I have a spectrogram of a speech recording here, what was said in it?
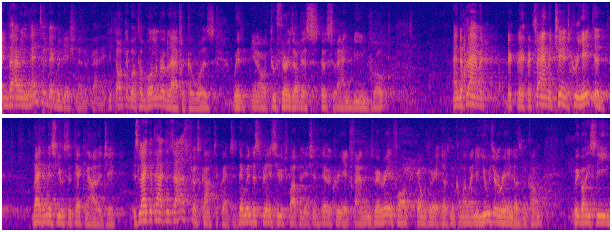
environmental degradation of the planet. You talked about how vulnerable Africa was with you know, two-thirds of its, its land being drought. And the climate, the, the, the, climate change created by the misuse of technology is likely to have disastrous consequences. They will displace huge populations, they will create famines, where rainfall comes where it doesn't come, and when the usual rain doesn't come, we're going to see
